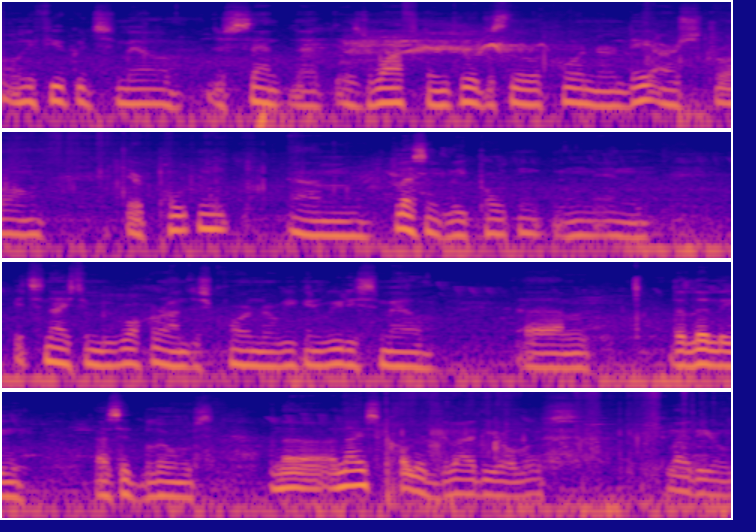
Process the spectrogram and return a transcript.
only if you could smell the scent that is wafting through this little corner. They are strong. They're potent um, pleasantly potent and, and, it's nice when we walk around this corner we can really smell um, the lily as it blooms. And a, a nice colored gladiolus gladiola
